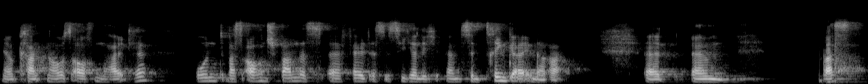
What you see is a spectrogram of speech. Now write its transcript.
ja, Krankenhausaufenthalte. Und was auch ein spannendes Feld ist, ist sicherlich, ähm, sind Trinkerinnerer. Äh, ähm, was,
